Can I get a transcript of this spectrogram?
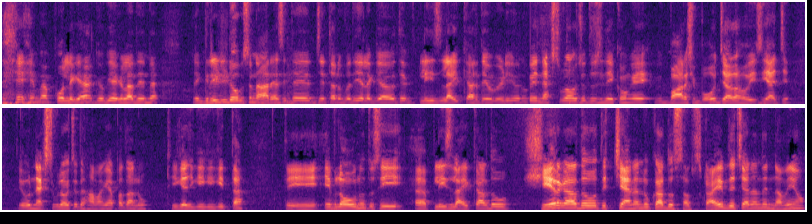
ਤੇ ਮੈਂ ਭੁੱਲ ਗਿਆ ਕਿਉਂਕਿ ਅਗਲਾ ਦਿਨ ਹੈ ਤੇ ਗ੍ਰੀਡੀ ਡੌਗ ਸੁਣਾ ਰਿਹਾ ਸੀ, ਤੇ ਜੇ ਤੁਹਾਨੂੰ ਵਧੀਆ ਲੱਗਿਆ ਹੋਵੇ ਤੇ ਪਲੀਜ਼ ਲਾਈਕ ਕਰ ਦਿਓ ਵੀਡੀਓ ਨੂੰ। ਤੇ ਨੈਕਸਟ ਵਲੌਗ 'ਚ ਤੁਸੀਂ ਦੇਖੋਗੇ ਬਾਰਿਸ਼ ਬਹੁਤ ਜ਼ਿਆਦਾ ਹੋਈ ਸੀ ਅੱਜ, ਤੇ ਉਹ ਨੈਕਸਟ ਵਲੌਗ 'ਚ ਦਿਖਾਵਾਂਗੇ ਆਪਾਂ ਤੁਹਾਨੂੰ, ਠੀਕ ਹੈ ਜੀ, ਕੀ ਕੀ ਕੀਤਾ। ਤੇ ਇਹ ਵਲੌਗ ਨੂੰ ਤੁਸੀਂ ਪਲੀਜ਼ ਲਾਈਕ ਕਰ ਦਿਓ ਸ਼ੇਅਰ ਕਰ ਦਿਓ ਤੇ ਚੈਨਲ ਨੂੰ ਕਰ ਦਿਓ ਸਬਸਕ੍ਰਾਈਬ ਦੇ ਚੈਨਲ ਦੇ ਨਵੇਂ ਹੋ।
